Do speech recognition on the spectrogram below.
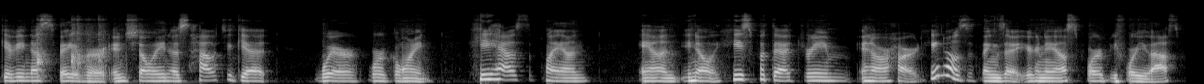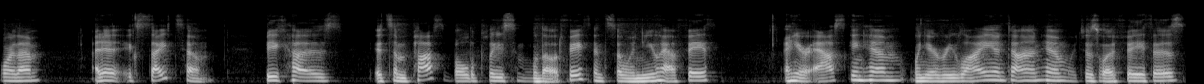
giving us favor and showing us how to get where we're going. He has the plan, and you know, He's put that dream in our heart. He knows the things that you're going to ask for before you ask for them, and it excites Him because it's impossible to please Him without faith. And so, when you have faith and you're asking Him, when you're reliant on Him, which is what faith is,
